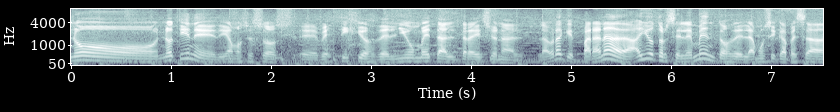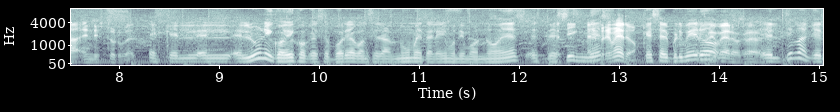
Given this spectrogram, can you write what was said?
no, no tiene, digamos, esos eh, vestigios del new metal tradicional. La verdad que para nada. Hay otros elementos de la música pesada en Disturbed. Es que el, el- el único disco que se podría considerar nu metal al mismo tiempo no es, es de Es Signes. el primero. Que es el primero. El primero, claro. El tema que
